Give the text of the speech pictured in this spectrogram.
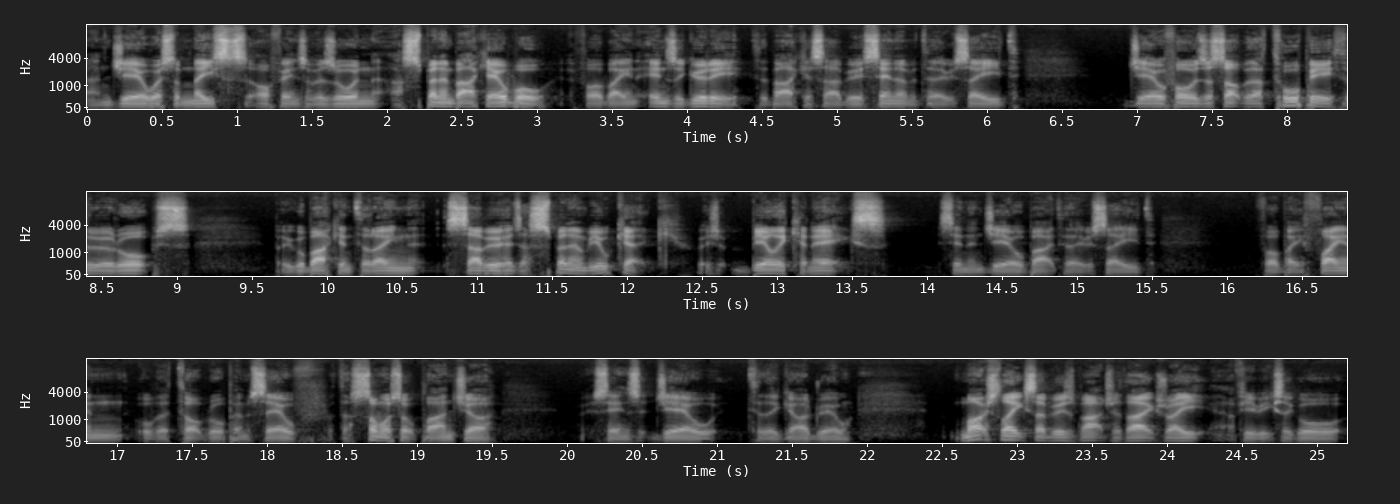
and JL with some nice offense of his own. A spinning back elbow, followed by an enzuigiri to the back of Sabu, sending him to the outside. JL follows us up with a tope through the ropes, but we go back into the ring. Sabu hits a spinning wheel kick, which barely connects, sending JL back to the outside, followed by flying over the top rope himself with a somersault plancha, which sends JL to the guardrail. Much like Sabu's match with Alex Wright a few weeks ago,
